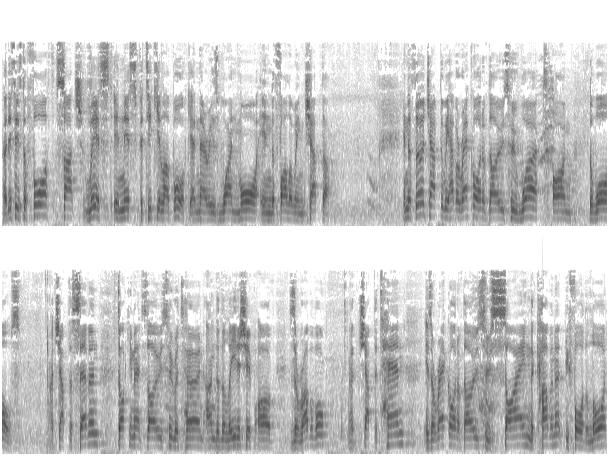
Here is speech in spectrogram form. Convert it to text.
Uh, this is the fourth such list in this particular book, and there is one more in the following chapter. In the third chapter, we have a record of those who worked on the walls. Uh, chapter 7 documents those who returned under the leadership of Zerubbabel. Uh, chapter 10 is a record of those who signed the covenant before the Lord.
